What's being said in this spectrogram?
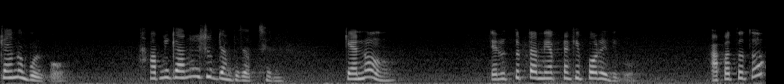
কেন বলব? আপনি কেন এসব জানতে চাচ্ছেন? কেন? এর উত্তরটা আমি আপনাকে পরে দিব। আপাতত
